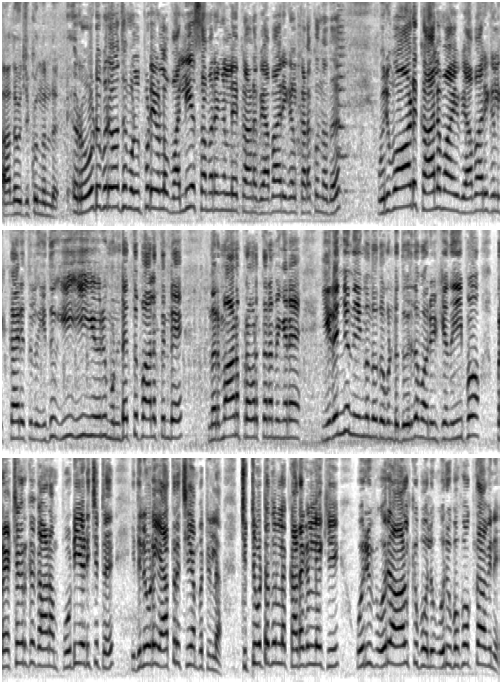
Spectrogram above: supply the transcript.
ആലോചിക്കുന്നുണ്ട്. റോഡ് ഉപരോധം ഉൾപ്പെടെയുള്ള വലിയ സമരങ്ങളിലേക്കാണ് വ്യാപാരികൾ കടക്കുന്നത്. ഒരുപാട് കാലമായി വ്യാപാരികൾ ഇക്കാര്യത്തിൽ ഇത് ഈ ഈ ഒരു മുണ്ടത്ത് പാലത്തിന്റെ നിർമ്മാണ പ്രവർത്തനം ഇങ്ങനെ ഇഴഞ്ഞു നീങ്ങുന്നത് കൊണ്ട് ദുരിതം അനുഭവിക്കുന്നത് ഇപ്പോൾ പ്രേക്ഷകർക്ക് കാണാം പൊടിയടിച്ചിട്ട് ഇതിലൂടെ യാത്ര ചെയ്യാൻ പറ്റില്ല. ചുറ്റുവട്ടത്തുള്ള കടകളിലേക്ക് ഒരു ഒരാൾക്ക് പോലും ഒരു ഉപഭോക്താവിന്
